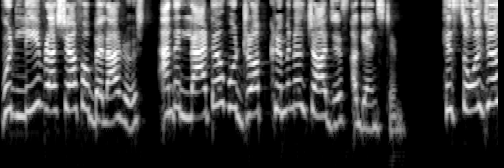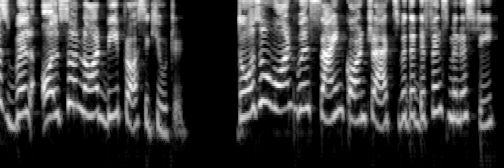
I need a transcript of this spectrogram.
would leave Russia for Belarus and the latter would drop criminal charges against him. His soldiers will also not be prosecuted. Those who want will sign contracts with the defense ministry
